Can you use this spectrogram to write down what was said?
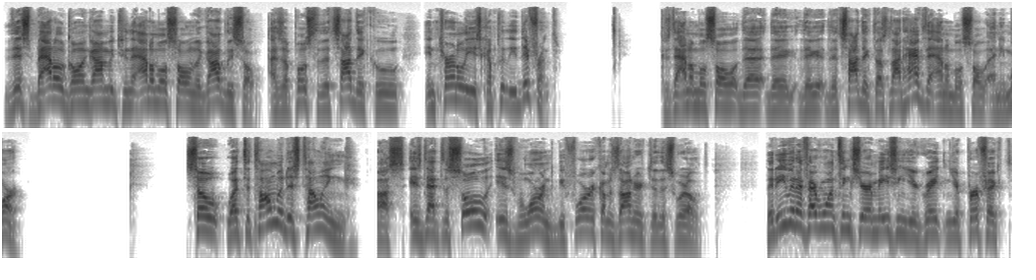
this battle going on between the animal soul and the godly soul, as opposed to the tzaddik, who internally is completely different. Because the animal soul, the, the, the, the tzaddik does not have the animal soul anymore. So, what the Talmud is telling us is that the soul is warned before it comes down here to this world that even if everyone thinks you're amazing, you're great, and you're perfect,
